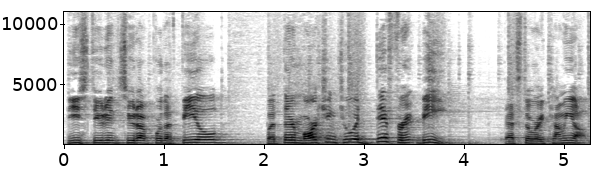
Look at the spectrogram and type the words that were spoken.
These students suit up for the field, but they're marching to a different beat. That story coming up.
